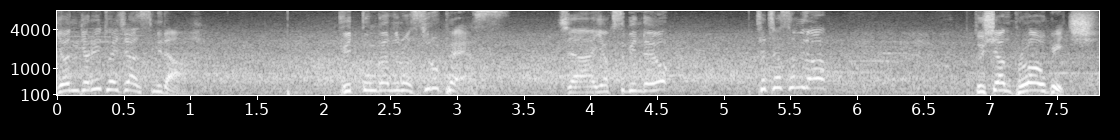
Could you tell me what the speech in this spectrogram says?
연결이 되지 않습니다. 뒷공간으로 스루 패스. 자 역습인데요. 제쳤습니다. 두시안 블라우비치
